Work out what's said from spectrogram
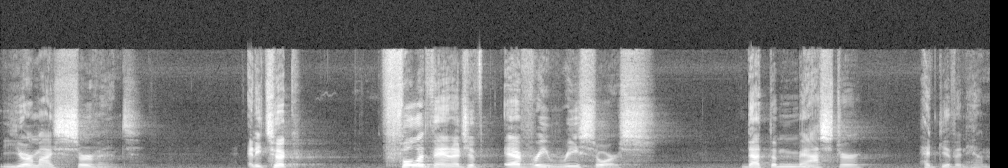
you're my servant. And he took full advantage of every resource that the master had given him.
